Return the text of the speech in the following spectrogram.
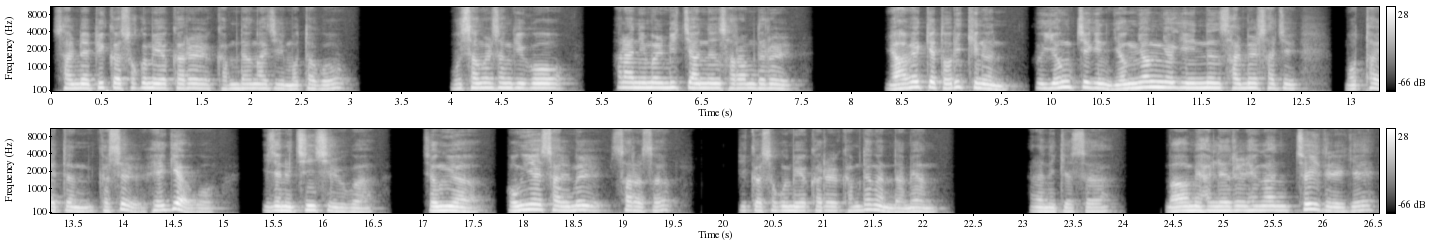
삶의 빛과 소금의 역할을 감당하지 못하고 우상을 섬기고 하나님을 믿지 않는 사람들을 야훼께 돌이키는 그 영적인 영향력이 있는 삶을 살지 못하였던 것을 회개하고 이제는 진실과 정의와 공의의 삶을 살아서 빛과 소금의 역할을 감당한다면 하나님께서 마음의 할례를 행한 저희들에게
